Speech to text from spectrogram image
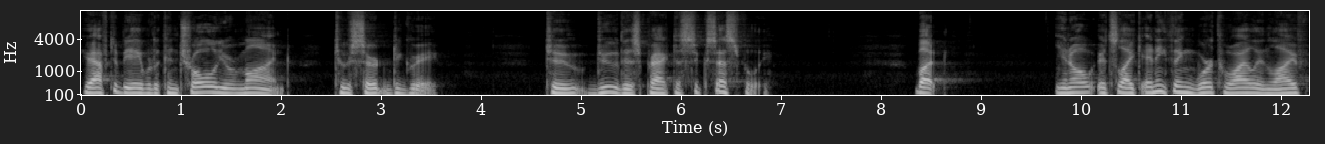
You have to be able to control your mind to a certain degree to do this practice successfully. But you know, it's like anything worthwhile in life,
